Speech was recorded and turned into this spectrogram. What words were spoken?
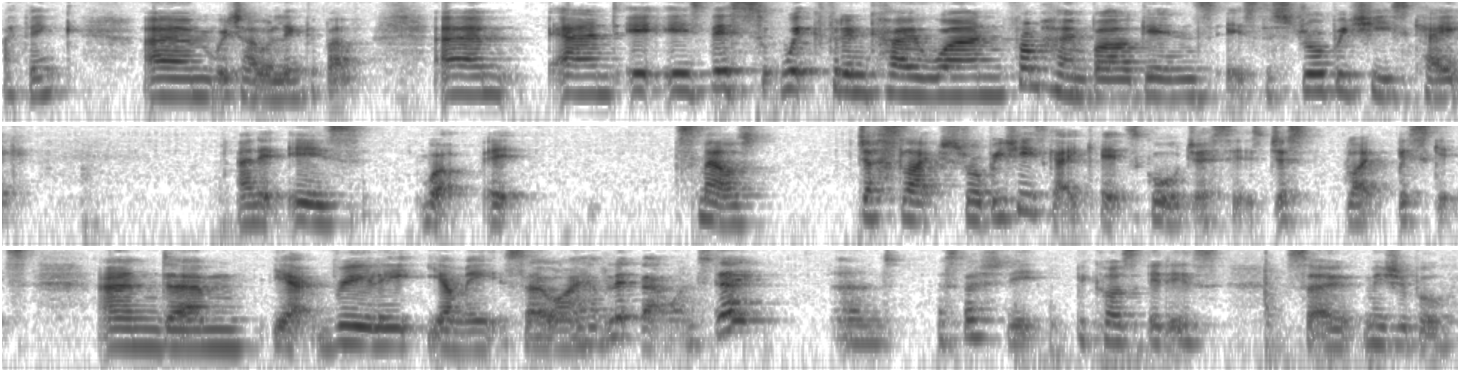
I think, um, which I will link above. Um, and it is this Wickford & Co one from Home Bargains. It's the strawberry cheesecake. And it is, well, it smells just like strawberry cheesecake. It's gorgeous. It's just like biscuits. And um, yeah, really yummy. So I have lit that one today. And especially because it is so miserable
